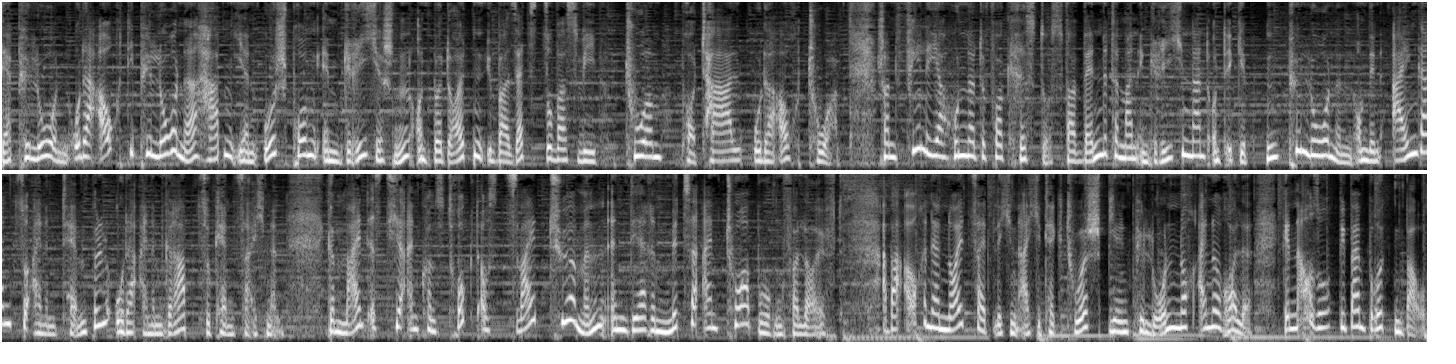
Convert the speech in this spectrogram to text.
Der Pylon oder auch die Pylone haben ihren Ursprung im Griechischen und bedeuten übersetzt sowas wie Turm, Portal oder auch Tor. Schon viele Jahrhunderte vor Christus verwendete man in Griechenland und Ägypten Pylonen, um den Eingang zu einem Tempel oder einem Grab zu kennzeichnen. Gemeint ist hier ein Konstrukt aus zwei Türmen, in deren Mitte ein Torbogen verläuft. Aber auch in der neuzeitlichen Architektur spielen Pylonen noch eine Rolle, genauso wie beim Brückenbau.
